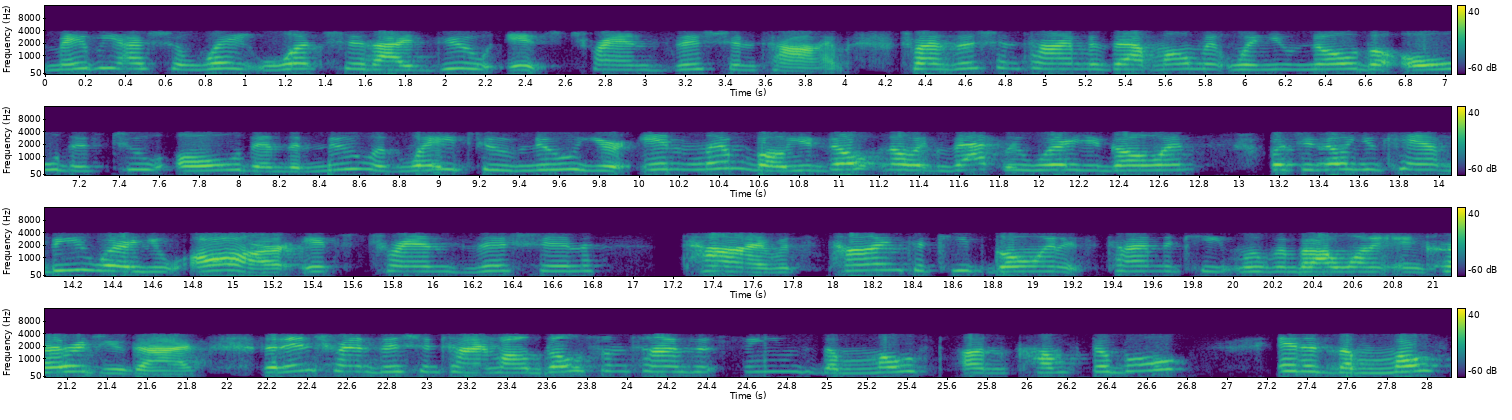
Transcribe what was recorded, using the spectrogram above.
Maybe I should wait. What should I do? It's transition time. Transition time is that moment when you know the old is too old and the new is way too new. You're in limbo. You don't know exactly where you're going, but you know you can't be where you are. It's transition time. It's time to keep going. It's time to keep moving. But I want to encourage you guys that in transition time, although sometimes it seems the most uncomfortable, it is the most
